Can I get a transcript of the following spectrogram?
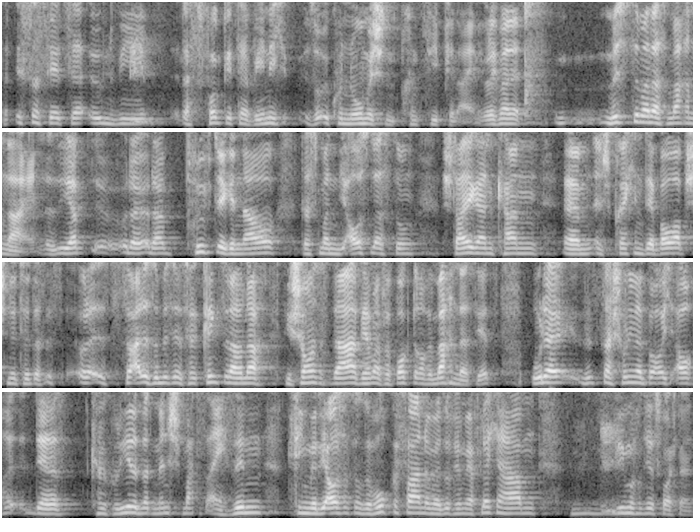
dann ist das jetzt ja irgendwie, das folgt jetzt ja wenig so ökonomischen Prinzipien ein. Oder ich meine, müsste man das machen? Nein. Also ihr habt, oder, oder prüft ihr genau, dass man die Auslastung steigern kann, ähm, entsprechend der Bauabschnitte, das ist, oder ist so alles so ein bisschen, das klingt so nach, nach, die Chance ist da, wir haben einfach Bock darauf, wir machen das jetzt. Oder sitzt da schon jemand bei euch auch, der das kalkuliert und sagt, Mensch, macht das eigentlich Sinn? Kriegen wir die Auslastung so hochgefahren, wenn wir so viel mehr Fläche haben? Wie muss man sich das vorstellen?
